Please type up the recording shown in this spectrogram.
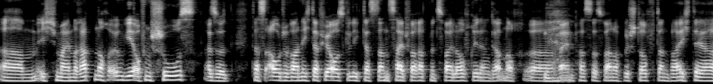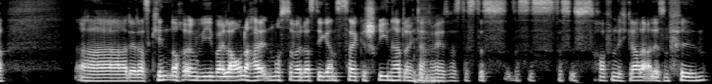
Ähm, ich mein Rad noch irgendwie auf dem Schoß. Also das Auto war nicht dafür ausgelegt, dass dann ein Zeitfahrrad mit zwei Laufrädern gerade noch äh, reinpasst. Das war noch gestopft. Dann war ich der äh, der das Kind noch irgendwie bei Laune halten musste, weil das die ganze Zeit geschrien hat. Und ich dachte mir, das, das, das, das, ist, das ist hoffentlich gerade alles ein Film.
